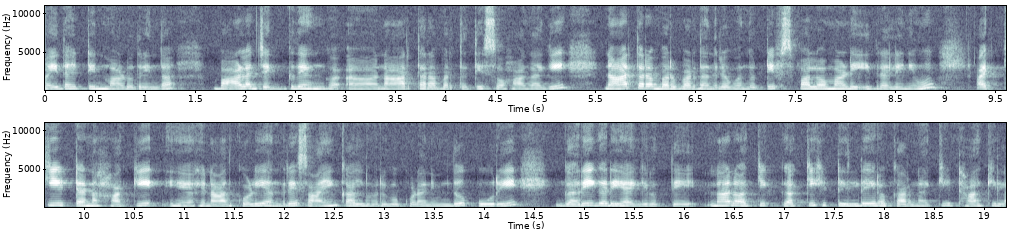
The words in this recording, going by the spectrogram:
ಮೈದಾ ಹಿಟ್ಟಿಂದ ಮಾಡೋದ್ರಿಂದ ಭಾಳ ಜಗ್ದಂಗೆ ನಾರು ಥರ ಬರ್ತೈತಿ. ಸೊ ಹಾಗಾಗಿ ನಾರು ಥರ ಬರಬಾರ್ದಂದ್ರೆ ಒಂದು ಟಿಪ್ಸ್ ಫಾಲೋ ಮಾಡಿ. ಇದರಲ್ಲಿ ನೀವು ಅಕ್ಕಿ ಹಿಟ್ಟನ್ನು ಹಾಕಿ ನಾದ್ಕೊಳ್ಳಿ. ಅಂದರೆ ಸಾಯಂಕಾಲದವರೆಗೂ ಕೂಡ ನಿಮ್ಮದು ಪೂರಿ ಗರಿ ಗರಿಯಾಗಿರುತ್ತೆ. ನಾನು ಅಕ್ಕಿ ಅಕ್ಕಿ ಹಿಟ್ಟು ಇಲ್ಲದೆ ಇರೋ ಕಾರಣ ಅಕ್ಕಿ ಹಿಟ್ಟು ಹಾಕಿಲ್ಲ.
